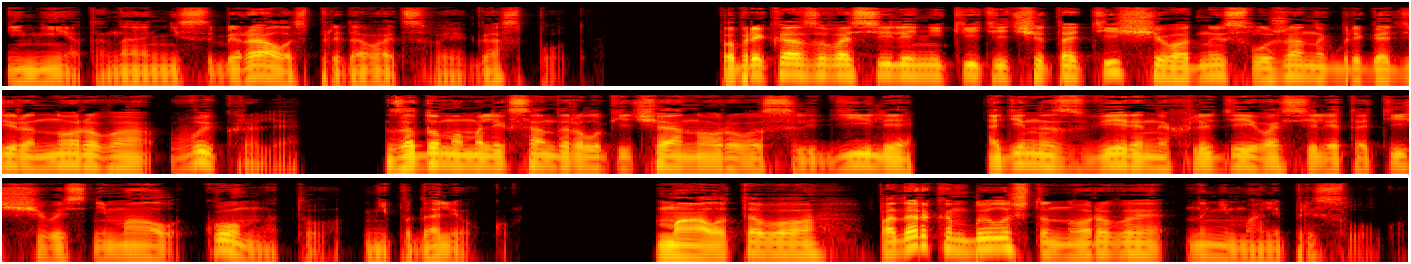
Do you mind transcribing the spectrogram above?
И нет, она не собиралась предавать своих господ. По приказу Василия Никитича Татищева одну из служанок бригадира Норова выкрали. За домом Александра Лукича Норова следили. Один из веренных людей Василия Татищева снимал комнату неподалеку. Мало того, подарком было, что Норовы нанимали прислугу.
